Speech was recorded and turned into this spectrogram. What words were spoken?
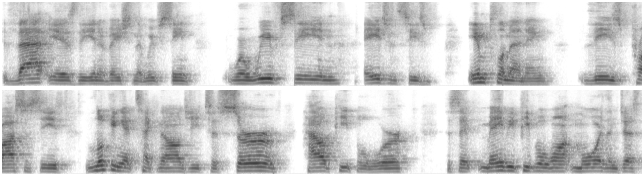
that is the innovation that we've seen, where we've seen agencies implementing these processes, looking at technology to serve how people work, to say maybe people want more than just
